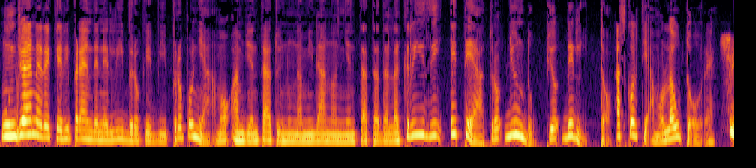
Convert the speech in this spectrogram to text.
un genere che riprende nel libro che vi proponiamo, ambientato in una Milano annientata dalla crisi e teatro di un doppio delitto. Ascoltiamo l'autore. Sì,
